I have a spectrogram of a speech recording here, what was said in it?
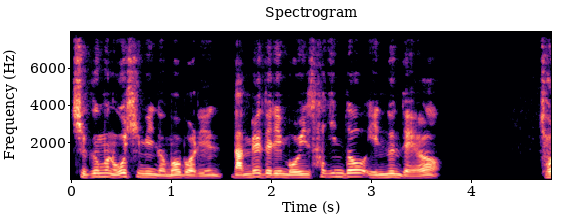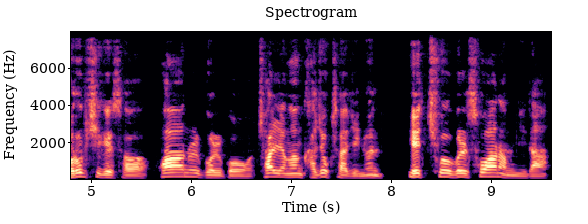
지금은 50이 넘어버린 남매들이 모인 사진도 있는데요. 졸업식에서 화환을 걸고 촬영한 가족 사진은 옛 추억을 소환합니다.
